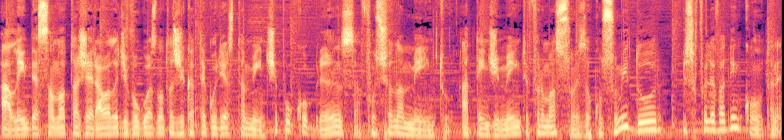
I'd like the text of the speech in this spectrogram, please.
Além dessa nota geral, ela divulgou as notas de categorias também, tipo cobrança, funcionamento, atendimento e informações ao consumidor. Isso foi levado em conta, né?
